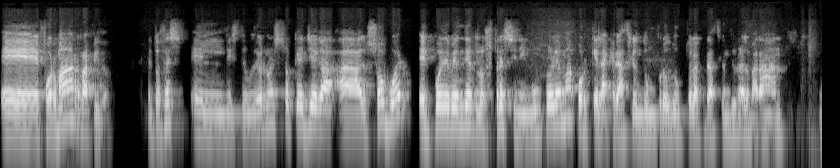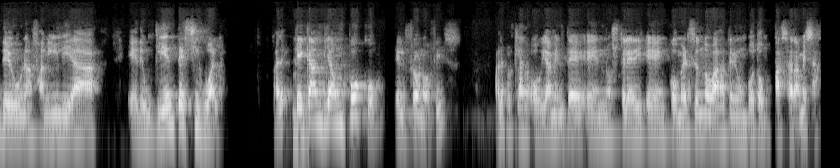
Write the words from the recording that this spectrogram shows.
eh, formar rápido. Entonces, el distribuidor nuestro que llega al software, él puede vender los tres sin ningún problema porque la creación de un producto, la creación de un albarán, de una familia, eh, de un cliente es igual. ¿vale? ¿Qué cambia un poco el front office? ¿Vale? Pues claro, obviamente en, en comercio no vas a tener un botón pasar a mesa.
